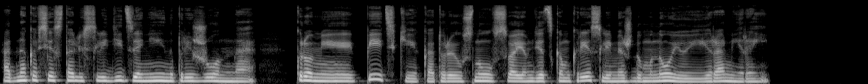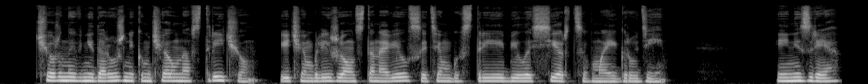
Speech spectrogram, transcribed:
Однако все стали следить за ней напряженно, кроме Петьки, который уснул в своем детском кресле между мною и Рамирой. Черный внедорожник мчал навстречу, и чем ближе он становился, тем быстрее билось сердце в моей груди. И не зря,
